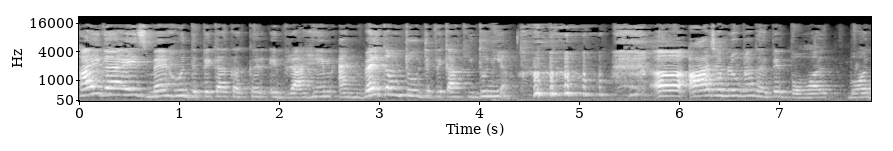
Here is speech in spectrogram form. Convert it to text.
हाय गाइस मैं हूँ Deepika Kakkar Ibrahim and welcome to Deepika की दुनिया। uh, आज हम लोग ना घर पे बहुत बहुत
